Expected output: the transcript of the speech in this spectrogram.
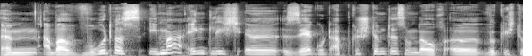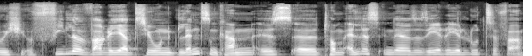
Ähm, aber wo das immer eigentlich äh, sehr gut abgestimmt ist und auch äh, wirklich durch viele Variationen glänzen kann, ist äh, Tom Ellis in der Serie Lucifer.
